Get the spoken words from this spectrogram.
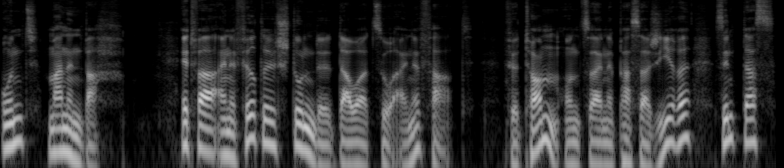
und Mannenbach. Etwa eine Viertelstunde dauert so eine Fahrt. Für Tom und seine Passagiere sind das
